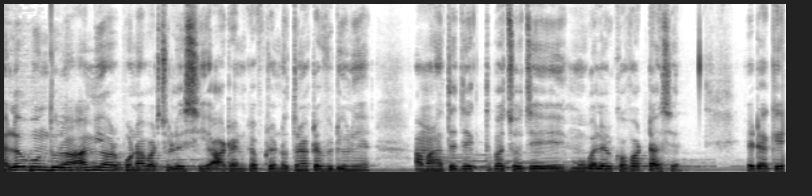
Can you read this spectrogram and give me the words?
হ্যালো বন্ধুরা, আমি অর্পণ, আবার চলে এসেছি আর্ট অ্যান্ড ক্রাফটের নতুন একটা ভিডিও নিয়ে। আমার হাতে দেখতে পাচ্ছ যে মোবাইলের কভারটা আছে। এটাকে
